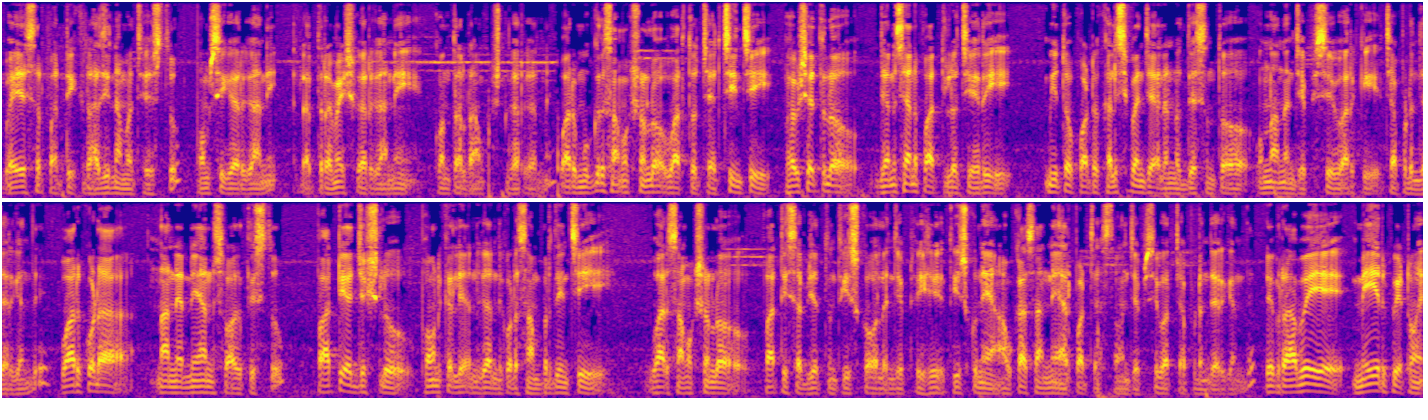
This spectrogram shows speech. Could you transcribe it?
వైఎస్ఆర్ పార్టీకి రాజీనామా చేస్తూ వంశీ గారు కానీ లేకపోతే రమేష్ గారు కానీ కొంతాల రామకృష్ణ గారు కానీ వారు ముగ్గురు సమక్షంలో వారితో చర్చించి భవిష్యత్తులో జనసేన పార్టీలో చేరి మీతో పాటు కలిసి పనిచేయాలన్న ఉద్దేశంతో ఉన్నానని చెప్పేసి వారికి చెప్పడం జరిగింది. వారు కూడా నా నిర్ణయాన్ని స్వాగతిస్తూ పార్టీ అధ్యక్షులు పవన్ కళ్యాణ్ గారిని కూడా సంప్రదించి వారి సమక్షంలో పార్టీ సభ్యత్వం తీసుకోవాలని చెప్పి తీసుకునే అవకాశాన్ని ఏర్పాటు చేస్తామని చెప్పి వారు చెప్పడం జరిగింది. రేపు రాబోయే మేయర్ పీఠం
